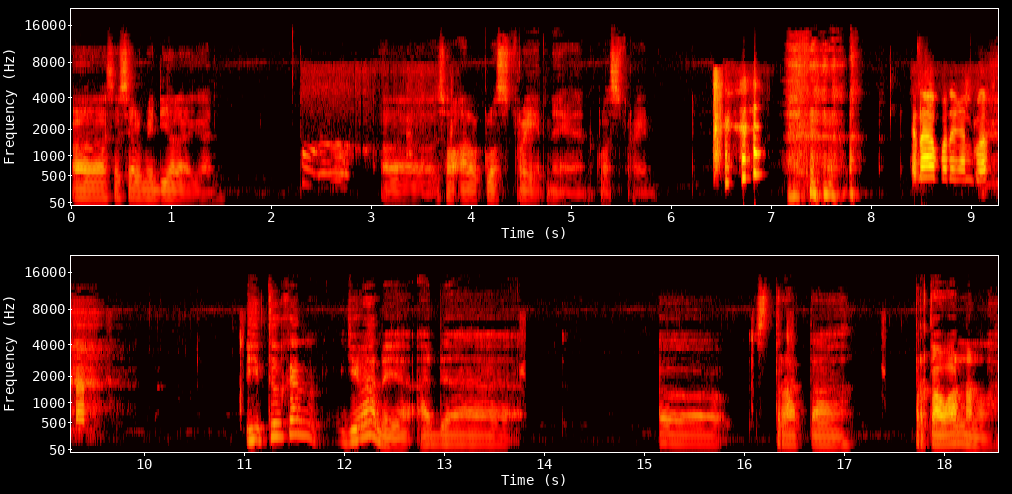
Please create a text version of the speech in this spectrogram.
eh, sosial media lah kan Eh, soal close friend ya kan close friend. Kenapa dengan kelas friend? Itu kan gimana ya? Ada eh, strata perkawanan lah.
